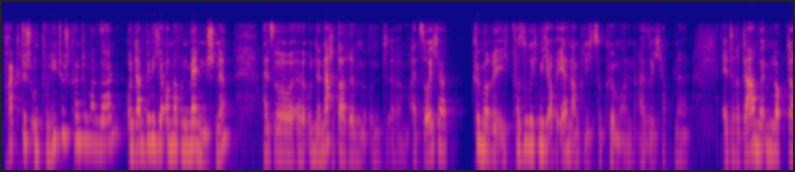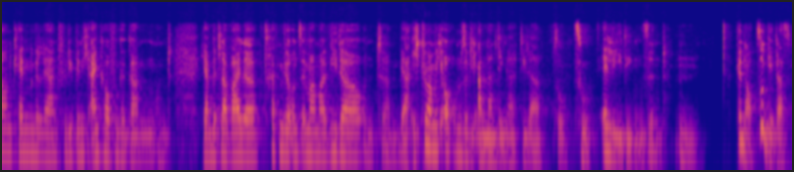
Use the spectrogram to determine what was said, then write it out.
praktisch und politisch könnte man sagen. Und dann bin ich ja auch noch ein Mensch, ne? Also äh, und eine Nachbarin und ähm, als solcher kümmere ich, versuche ich mich auch ehrenamtlich zu kümmern. Also ich habe eine ältere Dame im Lockdown kennengelernt, für die bin ich einkaufen gegangen und ja, mittlerweile treffen wir uns immer mal wieder und ähm, ja, ich kümmere mich auch um so die anderen Dinge, die da so zu erledigen sind. Mhm. Genau, so geht das.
